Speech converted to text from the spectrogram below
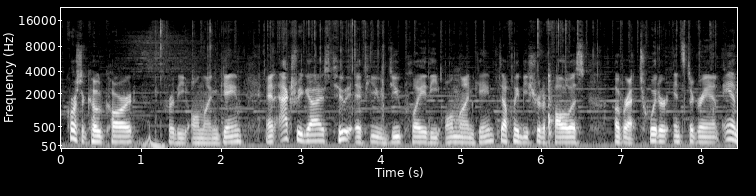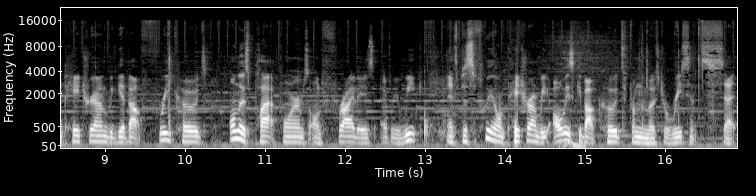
Of course, a code card for the online game. And actually, guys, too, if you do play the online game, definitely be sure to follow us over at Twitter, Instagram, and Patreon. We give out free codes on those platforms on Fridays every week. And specifically on Patreon, we always give out codes from the most recent set.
